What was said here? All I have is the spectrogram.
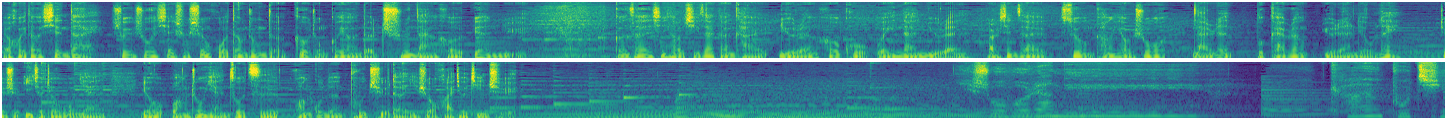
要回到现代，说一说现实生活当中的各种各样的痴男和怨女。刚才辛晓琪在感慨女人何苦为难女人，而现在苏永康要说男人不该让女人流泪。这是一九九五年由王中岩作词、黄国伦谱曲的一首怀旧金曲。不清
